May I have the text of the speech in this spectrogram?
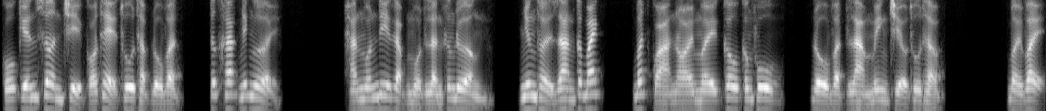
Cố Kiến Sơn chỉ có thể thu thập đồ vật, tức khắc đích người. Hắn muốn đi gặp một lần Khương Đường, nhưng thời gian cấp bách, bất quá nói mấy câu công phu, đồ vật làm Minh Triều thu thập. Bởi vậy,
